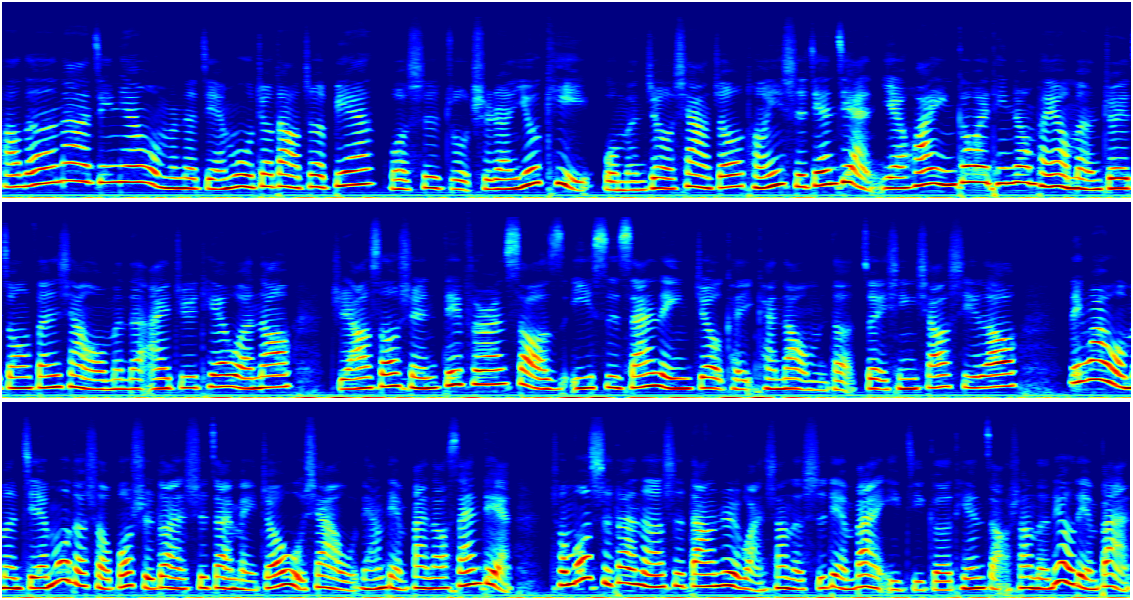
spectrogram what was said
好的，那今天我们的节目就到这边。我是主持人 Yuki，我们就下周同一时间见。也欢迎各位听众朋友们追踪分享我们的 IG 贴文哦。只要搜寻 Different Souls 一四三零，就可以看到我们的最新消息喽。另外，我们节目的首播时段是在每周五下午两点半到三点，重播时段呢是当日晚上的十点半以及隔天早上的六点半。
